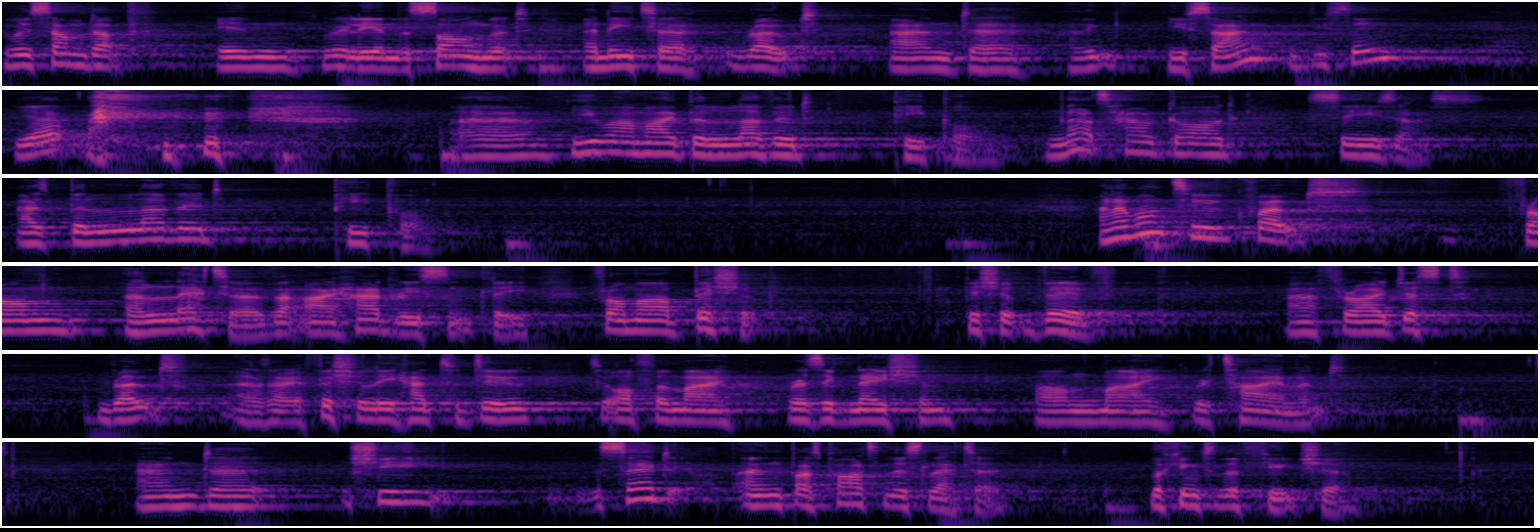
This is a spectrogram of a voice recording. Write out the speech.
It was summed up in really in the song that Anita wrote, and uh, I think you sang. Did you sing? Yeah. yeah. um, you are my beloved people, and that's how God sees us as beloved people. And I want to quote from a letter that I had recently from our bishop, Bishop Viv, after I just wrote, as I officially had to do, to offer my resignation on my retirement. And uh, she said, and as part of this letter, looking to the future,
